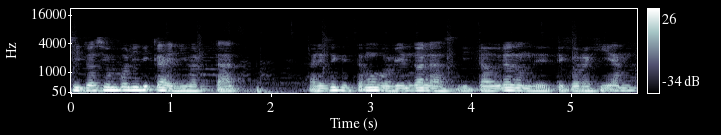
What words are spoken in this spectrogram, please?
situación política de libertad. Parece que estamos volviendo a las dictaduras donde te corregían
